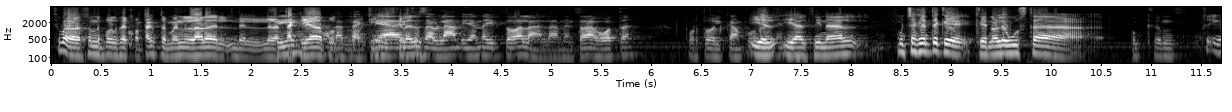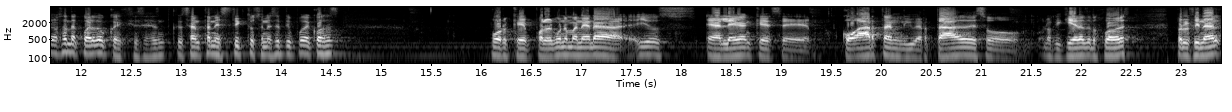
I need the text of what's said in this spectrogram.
sí, bueno, es un deporte de contacto también a la hora del- del- de, Sí, la tacleada. a pues, la ¿no? tacleada, les- estás hablando y anda ahí toda la, la mentada gota por todo el campo. y, el- y al final, mucha gente que, que no le gusta, o que sí, no están de acuerdo que, que sean, que sean tan estrictos en ese tipo de cosas, porque por alguna manera ellos alegan que se coartan libertades o lo que quieras de los jugadores, pero al final,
